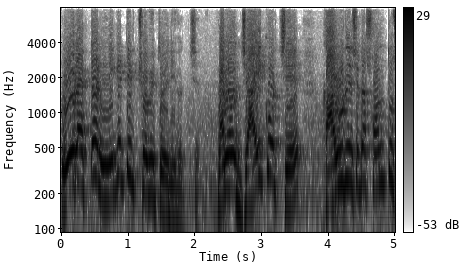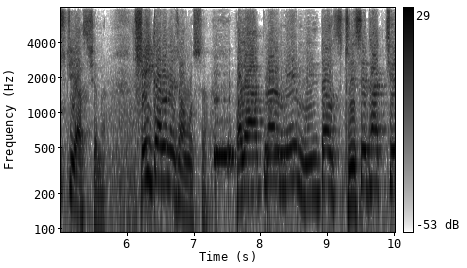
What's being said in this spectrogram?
ওর একটা নেগেটিভ ছবি তৈরি হচ্ছে। মানে ও যাই করছে, কারুর সেটা সন্তুষ্টি আসছে না। সেই কারণে সমস্যা। ফলে আপনার মেয়ে মেন্টাল স্ট্রেসে থাকছে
